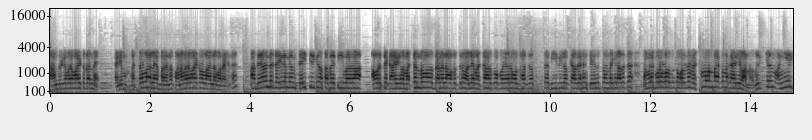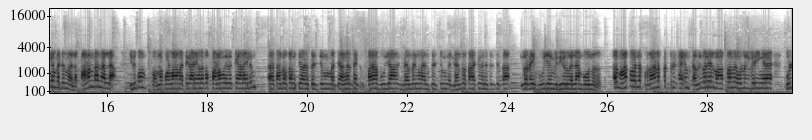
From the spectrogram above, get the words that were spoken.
താന്ത്രികപരമായിട്ട് തന്നെ. കാര്യം മറ്റുള്ളതല്ല ഞാൻ പറയുന്നത്? പണപരമായിട്ടുള്ളതല്ല പറയുന്നത്. ആ ദേവന്റെ ചൈതന്യം ക്ഷയിച്ചിരിക്കുന്ന സമയത്ത് ഈ വക അവിടുത്തെ കാര്യങ്ങൾ മറ്റെന്തോ ധനലാഭത്തിനോ അല്ലെ മറ്റാർക്കോ പ്രയോജനം ഉണ്ടാക്കുന്ന രീതിയിലൊക്കെ അദ്ദേഹം ചെയ്തിട്ടുണ്ടെങ്കിൽ അതൊക്കെ നമ്മളെ പോലുള്ളവർക്കൊക്കെ വളരെ വിഷമം ഉണ്ടാക്കുന്ന കാര്യമാണ്. അതൊരിക്കലും അംഗീകരിക്കാൻ പറ്റുന്നതല്ല. പണം തന്നെ അല്ല ഇതിപ്പം സ്വർണക്കൊള്ള മറ്റു കാര്യങ്ങളൊക്കെ പണം ഇതൊക്കെ ആണെങ്കിലും തന്ത്ര സംശയം അനുസരിച്ചും മറ്റ് അങ്ങനത്തെ പല പൂജാ ഗ്രന്ഥങ്ങൾ അനുസരിച്ചും ഗ്രന്ഥസാക്ഷ്യം അനുസരിച്ചിട്ടാണ് ഇവരുടെ ഈ പൂജയും വിധികളും എല്ലാം പോകുന്നത്. അത് മാത്രമല്ല പ്രധാനപ്പെട്ട ഒരു കാര്യം ശബരിമലയിൽ മാത്രമേ ഉള്ളൂ ഇവരിങ്ങനെ ഫുൾ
